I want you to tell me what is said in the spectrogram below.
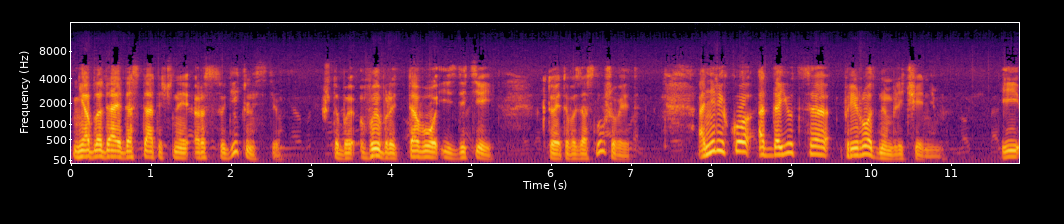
Не обладая достаточной рассудительностью, чтобы выбрать того из детей, кто этого заслуживает, они легко отдаются природным влечениям и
